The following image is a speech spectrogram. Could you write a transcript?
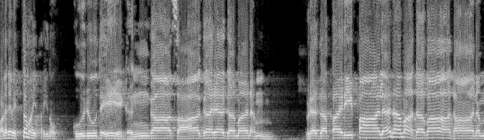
വളരെ വ്യക്തമായി പറയുന്നു കുരുതേ ഗംഗാസാഗര ഗമനം വ്രതപരിപാലനമതവാദാനം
